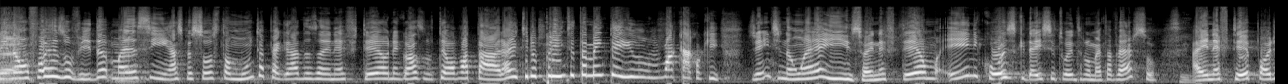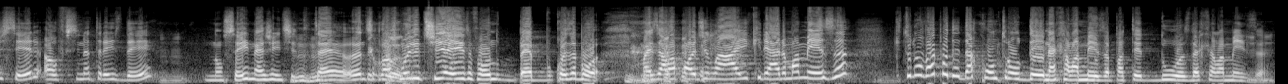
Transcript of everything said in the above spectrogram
É. não foi resolvida, mas assim, as pessoas estão muito apegadas a NFT, ao negócio do teu avatar. Ah, eu tirei um print e também tem um macaco aqui. Gente, não é isso. A NFT é uma N coisas que daí se tu entra no metaverso, a NFT pode ser a oficina 3D. Não sei, né, gente? Até, antes eu gosto muito de ti aí, tô falando é coisa boa. Mas ela pode ir lá e criar uma mesa que tu não vai poder dar Ctrl D naquela mesa para ter duas daquela mesa.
